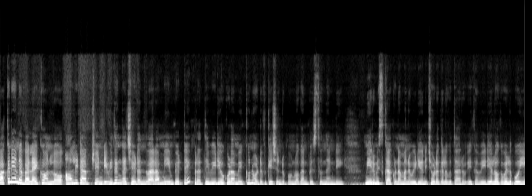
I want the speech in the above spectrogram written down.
పక్కనే ఉన్న బెల్ ఐకాన్లో ఆల్ని ట్యాప్ చేయండి. ఈ విధంగా చేయడం ద్వారా మేము పెట్టే ప్రతి వీడియో కూడా మీకు నోటిఫికేషన్ రూపంలో కనిపిస్తుందండి. మీరు మిస్ కాకుండా మన వీడియోని చూడగలుగుతారు. ఇక వీడియోలోకి వెళ్ళిపోయి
